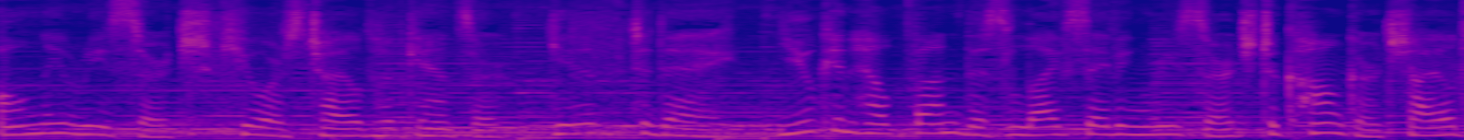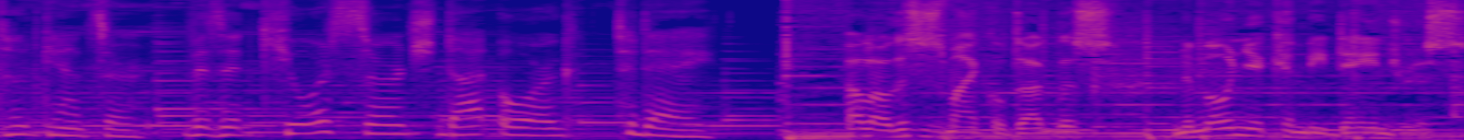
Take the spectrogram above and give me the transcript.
Only research cures childhood cancer. Give today. You can help fund this life saving research to conquer childhood cancer. Visit curesearch.org today. Hello, this is Michael Douglas. Pneumonia can be dangerous,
